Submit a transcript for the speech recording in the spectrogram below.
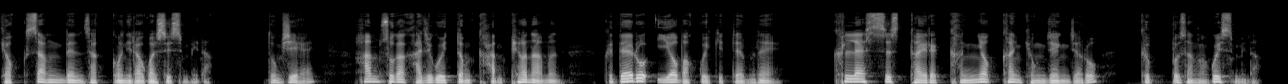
격상된 사건이라고 할 수 있습니다. 동시에 함수가 가지고 있던 간편함은 그대로 이어받고 있기 때문에 클래스 스타일의 강력한 경쟁자로 급부상하고 있습니다.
